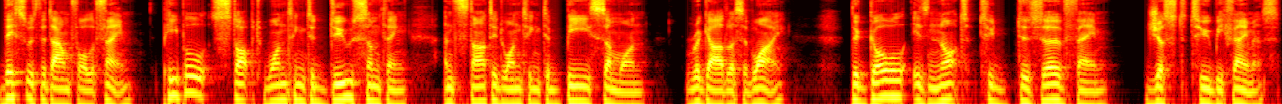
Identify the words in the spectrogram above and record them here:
this was the downfall of fame. People stopped wanting to do something and started wanting to be someone, regardless of why. The goal is not to deserve fame, just to be famous.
